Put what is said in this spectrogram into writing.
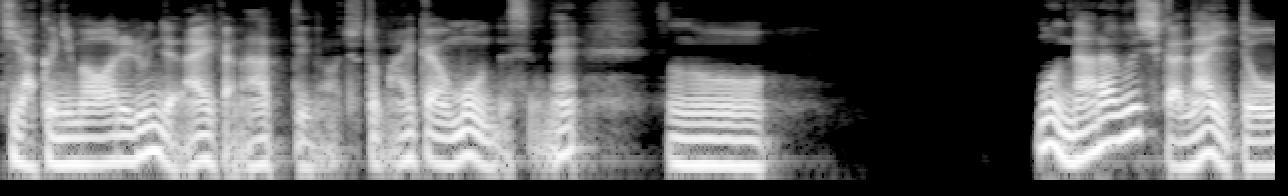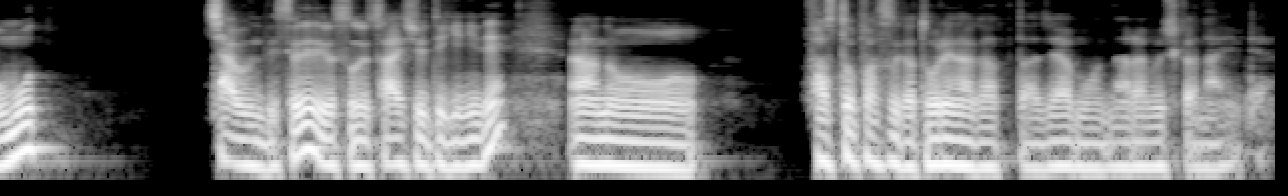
気楽に回れるんじゃないかなっていうのはちょっと毎回思うんですよね。その、もう並ぶしかないと思っちゃうんですよね。その最終的にね。あの、ファストパスが取れなかった。じゃあもう並ぶしかないみたいな。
